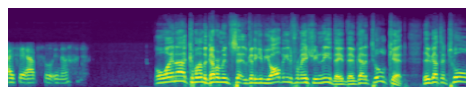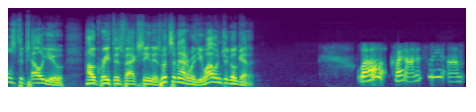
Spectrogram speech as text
I say absolutely not. Well, why not? Come on, the government's going to give you all the information you need. They've, they've got a toolkit. They've got the tools to tell you how great this vaccine is. What's the matter with you? Why wouldn't you go get it? Well, quite honestly, um,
